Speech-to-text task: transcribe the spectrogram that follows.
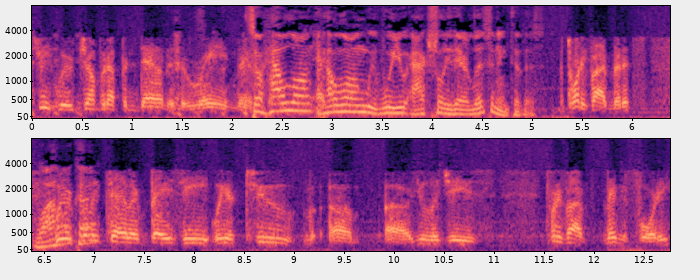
street. We were jumping up and down in the rain, man. So how long? How long were you actually there listening to this? 25 minutes. Wow, We heard okay. Billy Taylor, Basie. We heard two um, uh, eulogies. 25, maybe 40.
